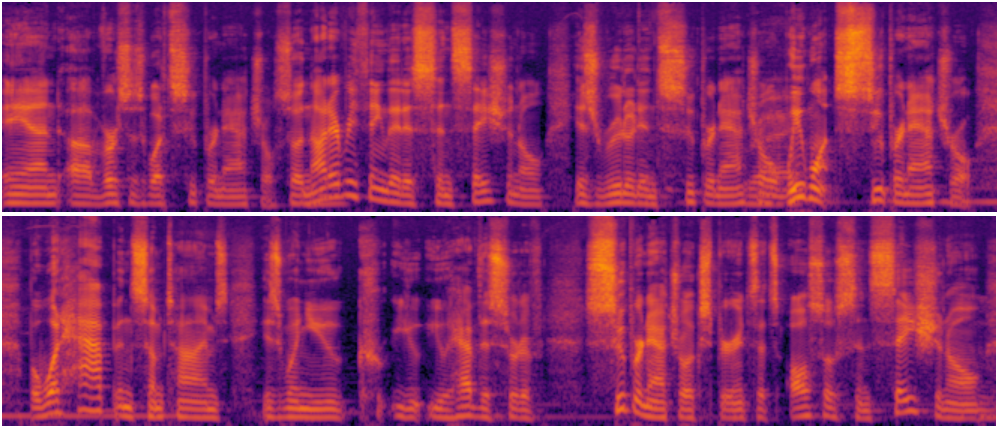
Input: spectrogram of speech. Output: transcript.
and uh, versus what's supernatural. So not mm-hmm. everything that is sensational is rooted in supernatural. Right. We want supernatural, but what happens sometimes is when you you you have this sort of supernatural experience that's also sensational. Mm-hmm.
